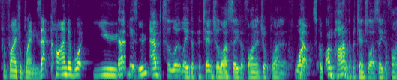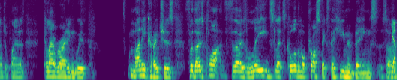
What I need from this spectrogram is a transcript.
for financial planning. Is that kind of what you That you is do? absolutely the potential I see for financial planners. One, yep. So one part of the potential I see for financial planners collaborating with money coaches for those clients for those leads let's call them or prospects they're human beings. So yep.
